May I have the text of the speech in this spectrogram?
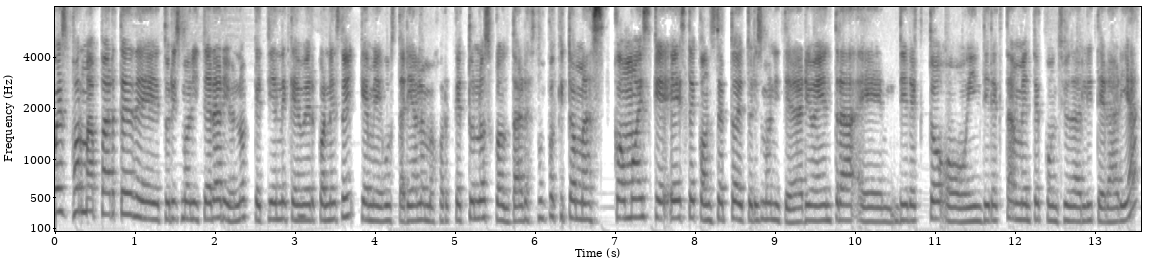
pues forma parte de turismo literario, ¿no? Que tiene que ver con eso y que me gustaría a lo mejor que tú nos contaras un poquito más cómo es que este concepto de turismo literario entra en directo o indirectamente con ciudad literaria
